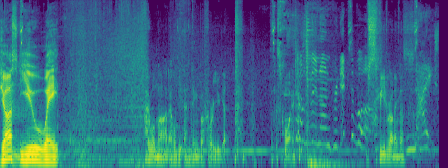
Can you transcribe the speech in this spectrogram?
Just Hmm. you wait. I will not. I will be ending before you get to this point. Something unpredictable. Speed running this. Nice.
